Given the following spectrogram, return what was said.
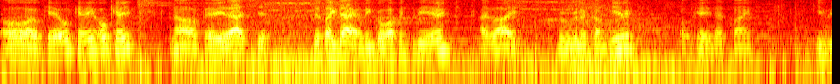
Oh, okay, okay, okay. No, parry that shit. Just like that. We go up into the air. I lied. But we're gonna come here. Okay, that's fine. He's.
